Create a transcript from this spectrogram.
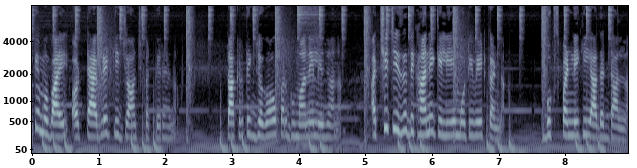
के मोबाइल और टैबलेट की जाँच करते रहना, प्राकृतिक जगहों पर घुमाने ले जाना, अच्छी चीज़ें दिखाने के लिए मोटिवेट करना बुक्स पढ़ने की आदत डालना,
